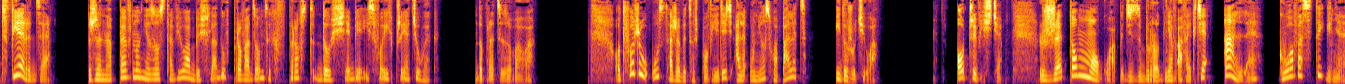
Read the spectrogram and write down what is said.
Twierdzę, że na pewno nie zostawiłaby śladów prowadzących wprost do siebie i swoich przyjaciółek, doprecyzowała. Otworzył usta, żeby coś powiedzieć, ale uniosła palec i dorzuciła. Oczywiście, że to mogła być zbrodnia w afekcie, ale głowa stygnie.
